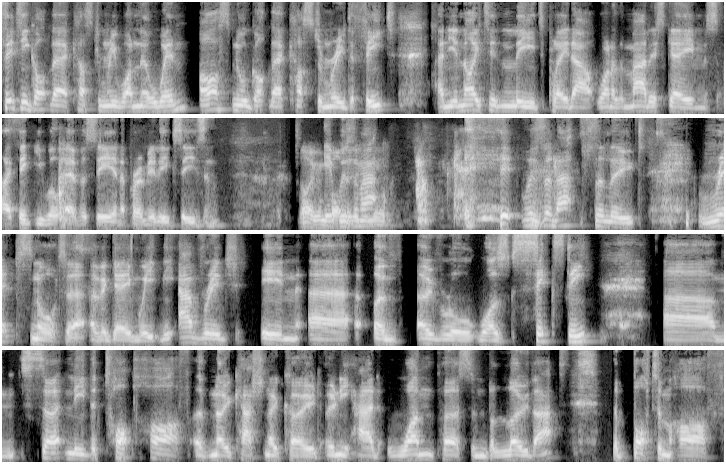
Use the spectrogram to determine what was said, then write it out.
City got their customary 1 0 win. Arsenal got their customary defeat. And United and Leeds played out one of the maddest games I think you will ever see in a Premier League season. it was, an it was an absolute rip snorter of a game week. The average in uh, of overall was 60. Um, certainly, the top half of No Cash No Code only had one person below that. The bottom half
